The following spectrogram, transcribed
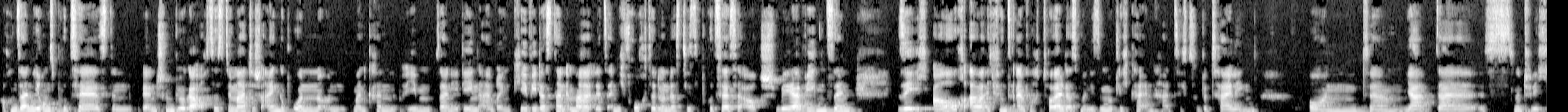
auch einen Sanierungsprozess. Dann werden schon Bürger auch systematisch eingebunden und man kann eben seine Ideen einbringen. Okay, wie das dann immer letztendlich fruchtet und dass diese Prozesse auch schwerwiegend sind, sehe ich auch. Aber ich finde es einfach toll, dass man diese Möglichkeiten hat, sich zu beteiligen. Und ähm, ja, da ist natürlich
